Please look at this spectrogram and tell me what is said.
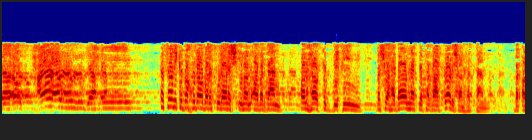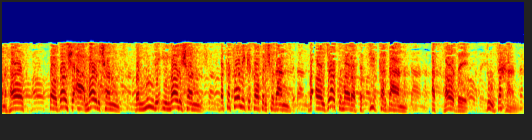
أصحاب الجحيم. کسانی که به خدا و رسولانش ایمان آوردند آنها صدیقین و شهدا نزد پروردگارشان هستند. بر آنها پاداش اعمالشان و نور ایمانشان و کسانی که کافر شدند و آیات ما را تکذیب کردند اصحاب دوزخند.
